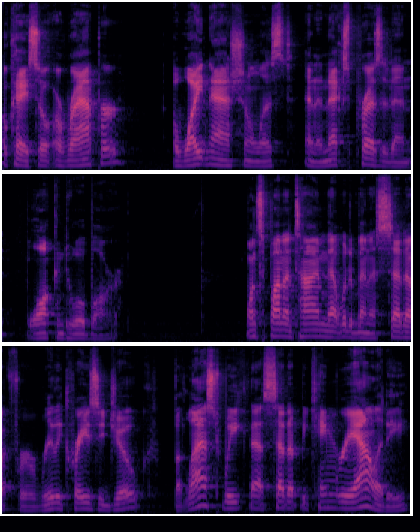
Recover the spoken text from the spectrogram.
Okay, so a rapper, a white nationalist, and an ex president walk into a bar. Once upon a time, that would have been a setup for a really crazy joke, but last week that setup became reality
